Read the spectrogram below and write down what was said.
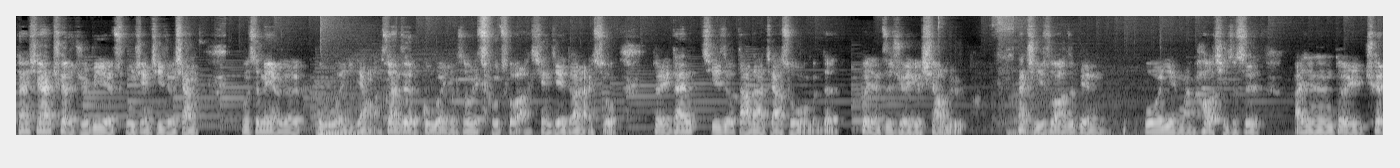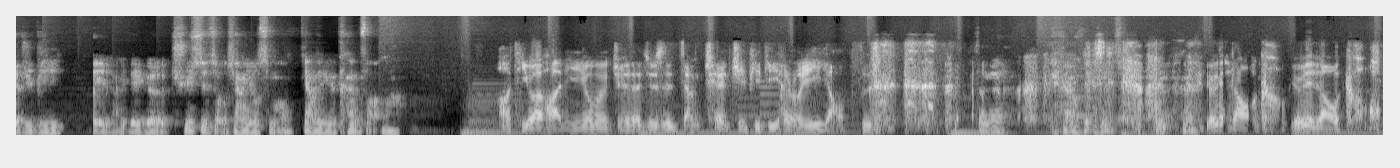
但现在 ChatGPT 的出现，其实就像我们身边有一个顾问一样嘛。虽然这个顾问有时候会出错啊，现阶段来说，对，但其实就大大加速我们的会诊资讯的一个效率。那其实说到这边，我也蛮好奇，就是白先生对于 ChatGPT 未来的一个趋势走向有什么这样的一个看法吗？哦，题外话，你有没有觉得就是讲 Chat GPT 很容易咬字？真的，有点绕口，有点绕口。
